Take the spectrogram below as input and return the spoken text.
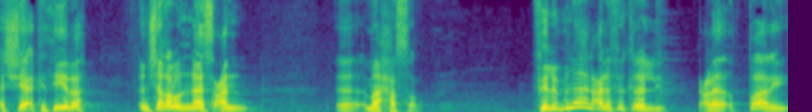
أشياء كثيرة انشغلوا الناس عن آه، ما حصل. في لبنان على فكرة اللي على الطاري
